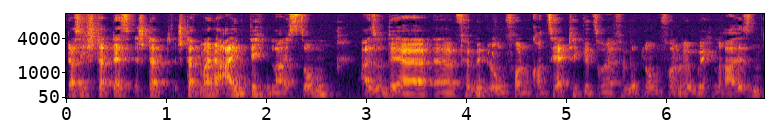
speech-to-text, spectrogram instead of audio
dass ich statt, des, statt, statt meiner eigentlichen Leistung, also der äh, Vermittlung von Konzerttickets oder Vermittlung von irgendwelchen Reisen,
